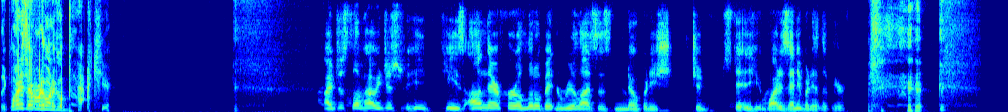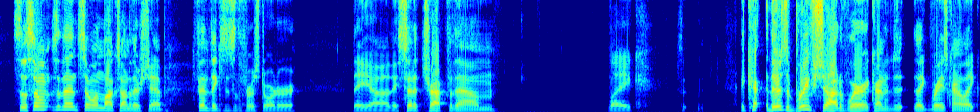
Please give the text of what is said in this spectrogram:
Like, why does everybody want to go back here? I just love how he just he he's on there for a little bit and realizes nobody should stay. Why does anybody live here? so some so then someone locks onto their ship. Finn thinks it's the First Order. They uh they set a trap for them. Like, it ki- there's a brief shot of where it kind of like Rey's kind of like,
